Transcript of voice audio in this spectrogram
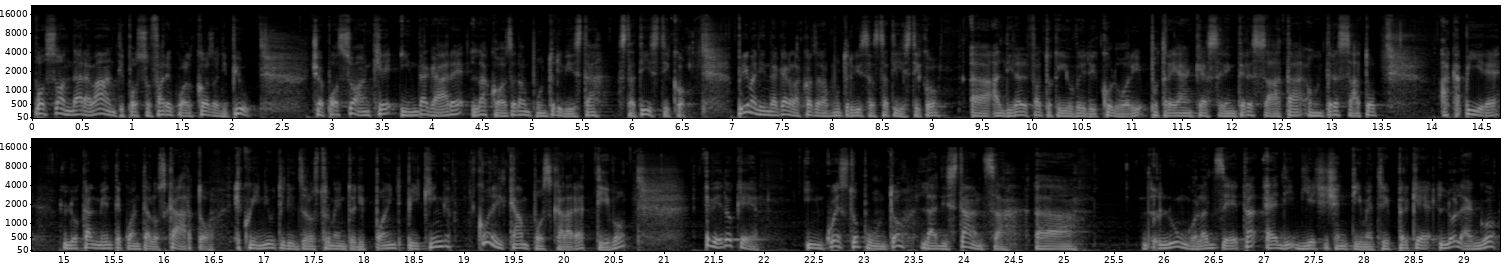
Posso andare avanti, posso fare qualcosa di più, cioè posso anche indagare la cosa da un punto di vista statistico. Prima di indagare la cosa da un punto di vista statistico, uh, al di là del fatto che io vedo i colori, potrei anche essere interessata o interessato a capire localmente quanto è lo scarto e quindi utilizzo lo strumento di point picking con il campo scalare attivo e vedo che in questo punto la distanza uh, lungo la z è di 10 cm perché lo leggo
